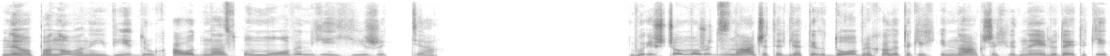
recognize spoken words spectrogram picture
неопанований відрух, а одна з умовин її життя. Бо і що можуть значити для тих добрих, але таких інакших від неї людей такі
